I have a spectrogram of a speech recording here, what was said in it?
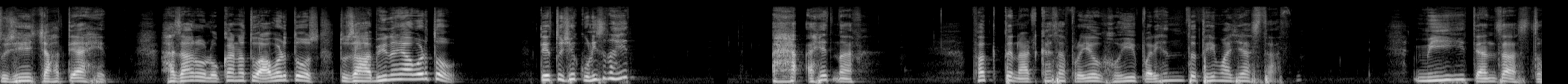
तुझे चाहते आहेत. हजारो लोकांना तू आवडतोस. तुझा अभिनय आवडतो. ते तुझे कुणीच नाहीत. आहेत ना. फक्त नाटकाचा प्रयोग होईपर्यंत ते माझे असतात. मी त्यांचा असतो.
